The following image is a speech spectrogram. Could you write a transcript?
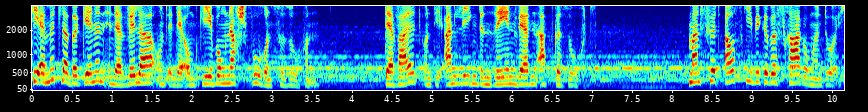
Die Ermittler beginnen in der Villa und in der Umgebung nach Spuren zu suchen. Der Wald und die anliegenden Seen werden abgesucht. Man führt ausgiebige Befragungen durch.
